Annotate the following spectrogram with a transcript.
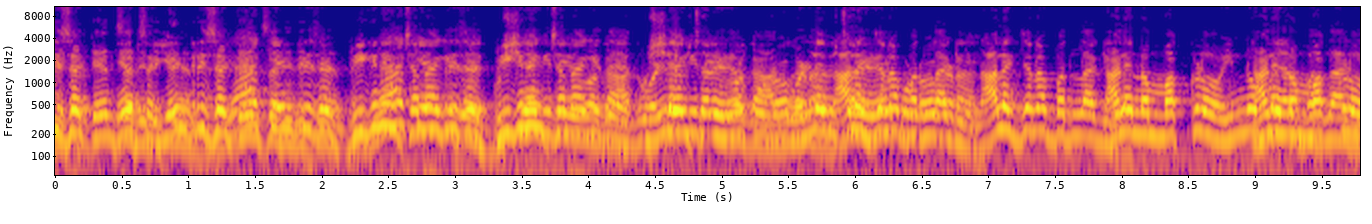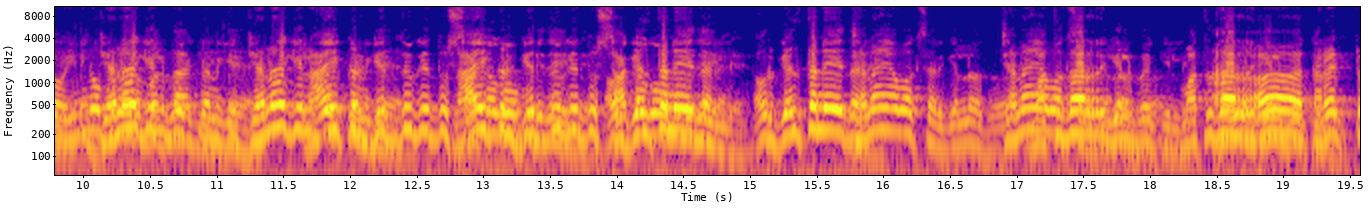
ರಿಸಲ್ಟ್ ಏನ್ ರಿಸಲ್ಟ್ ಬಿಗಿನಿಂಗ್ ಚೆನ್ನಾಗಿದೆ ಬಿಗಿನಿಂಗ್ ಚೆನ್ನಾಗಿದೆ? ಒಳ್ಳೆ ವಿಚಾರ ಒಳ್ಳೆ ನಾಲ್ಕು ಜನ ಬದಲಾಗಿ ನಾಲ್ಕು ಜನ ಬದಲಾಗಿ ನಾಳೆ ನಮ್ಮ ಮಕ್ಕಳು ಇನ್ನೂ ನಾಳೆ ನಮ್ಮ ಮಕ್ಕಳು ಜನ ಗೆಲ್ಬೇಕು ನನಗೆ. ಜನ ಗೆಲ್ಬೇಕು ಗೆದ್ದು ಗೆದ್ದು ಸಾಯಕರು ಗೆದ್ದು ಗೆದ್ದು ಗೆಲ್ತಾನೆ ಇದ್ದಾರೆ. ಅವ್ರು ಗೆಲ್ತಾನೆ ಇದೆ ಜನ ಯಾವಾಗ ಸರ್ ಗೆಲ್ಲೋದು? ಜನ ಗೆಲ್ಬೇಕು ಮತದಾರ ಮತದಾರರು ಕರೆಕ್ಟ್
